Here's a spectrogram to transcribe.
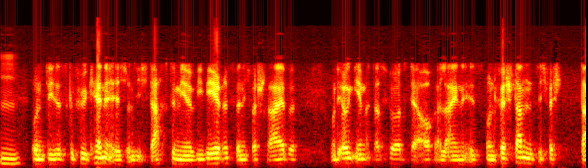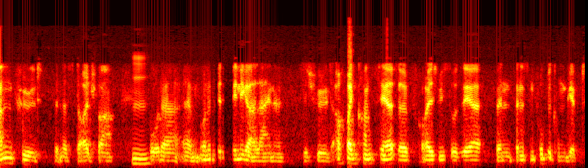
Mhm. Und dieses Gefühl kenne ich und ich dachte mir, wie wäre es, wenn ich was schreibe und irgendjemand das hört, der auch alleine ist und verstanden, sich verstanden fühlt, wenn das Deutsch war. Mhm. Oder, ähm, oder ein bisschen weniger alleine sich fühlt. Auch bei Konzerten freue ich mich so sehr, wenn, wenn es ein Publikum gibt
